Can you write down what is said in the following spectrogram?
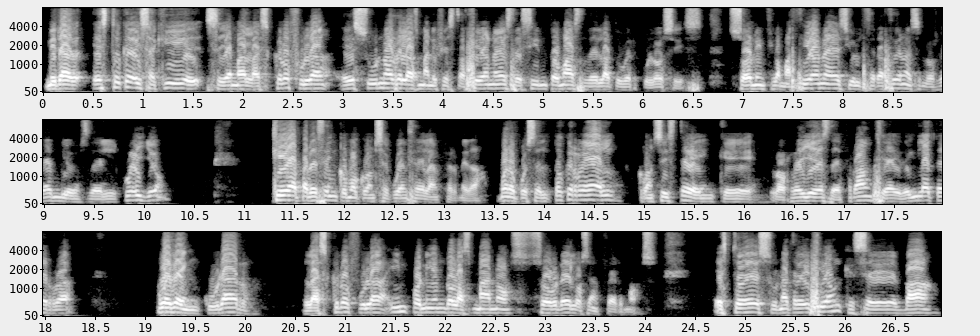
Mirad, esto que veis aquí se llama la escrófula, es una de las manifestaciones de síntomas de la tuberculosis. Son inflamaciones y ulceraciones en los ganglios del cuello que aparecen como consecuencia de la enfermedad. Bueno, pues el toque real consiste en que los reyes de Francia y de Inglaterra pueden curar la escrófula imponiendo las manos sobre los enfermos. Esto es una tradición que se va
